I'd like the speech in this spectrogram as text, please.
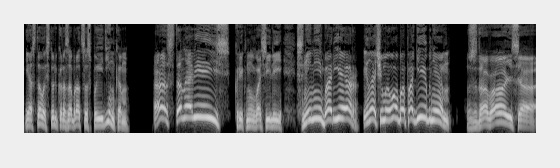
и осталось только разобраться с поединком. «Остановись!» — крикнул Василий. «Сними барьер, иначе мы оба погибнем!» «Сдавайся!»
